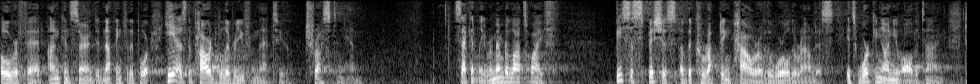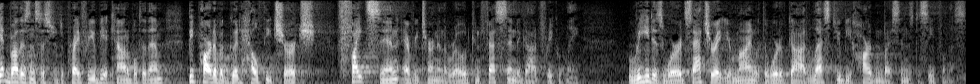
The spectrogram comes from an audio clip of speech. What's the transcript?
overfed, unconcerned, did nothing for the poor he has the power to deliver you from that too. Trust in him. Secondly, remember Lot's wife. Be suspicious of the corrupting power of the world around us. It's working on you all the time. Get brothers and sisters to pray for you. Be accountable to them. Be part of a good, healthy church. Fight sin every turn in the road. Confess sin to God frequently. Read His Word, saturate your mind with the Word of God, lest you be hardened by sin's deceitfulness.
